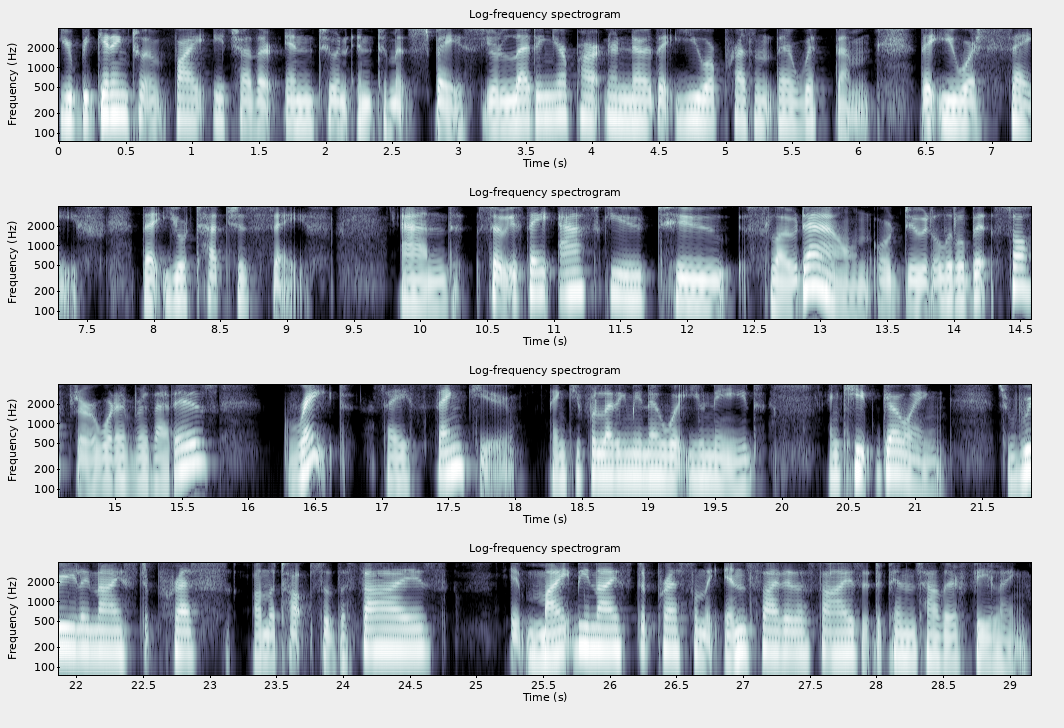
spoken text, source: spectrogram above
you're beginning to invite each other into an intimate space. You're letting your partner know that you are present there with them, that you are safe, that your touch is safe. And so if they ask you to slow down or do it a little bit softer or whatever that is, great. Say thank you. Thank you for letting me know what you need and keep going. It's really nice to press on the tops of the thighs. It might be nice to press on the inside of the thighs. It depends how they're feeling.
